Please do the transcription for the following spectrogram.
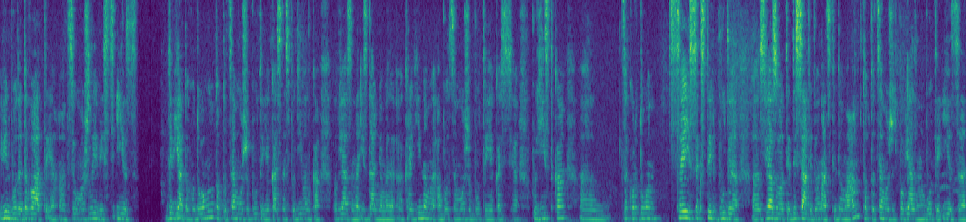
Він буде давати цю можливість із дев'ятого дому, тобто це може бути якась несподіванка пов'язана із дальніми країнами, або це може бути якась поїздка за кордон. Цей секстиль буде е, зв'язувати 10-12 дома, тобто це може пов'язано бути із е,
